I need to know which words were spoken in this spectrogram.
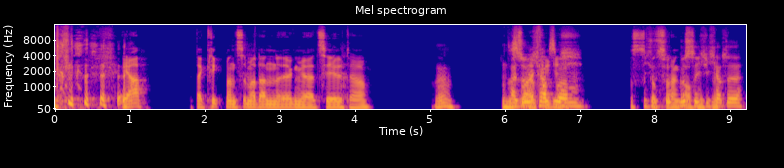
Ja, da kriegt man es immer dann irgendwie erzählt, ja. Ja. Also ich habe, ähm, Das ist sei so lustig, ich mit. hatte,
